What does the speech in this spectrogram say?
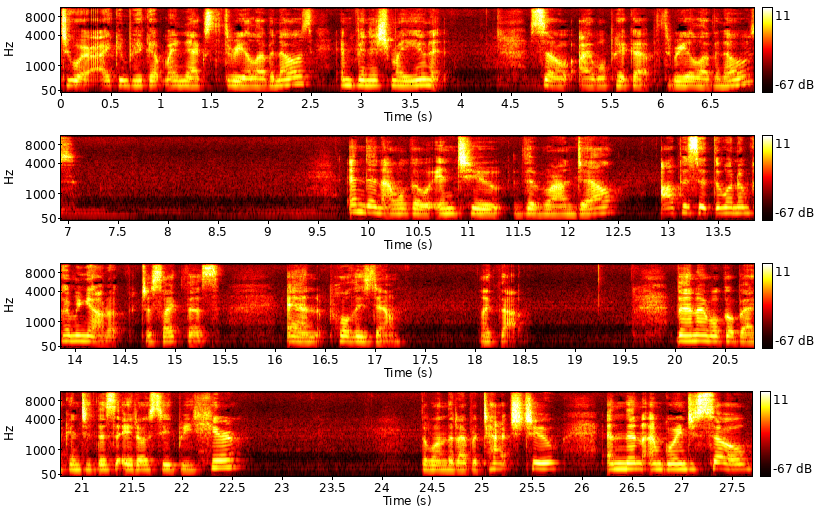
to where I can pick up my next three 11 O's and finish my unit. So I will pick up three 11 O's. And then I will go into the rondelle opposite the one I'm coming out of, just like this, and pull these down like that. Then I will go back into this 8 seed bead here, the one that I've attached to, and then I'm going to sew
